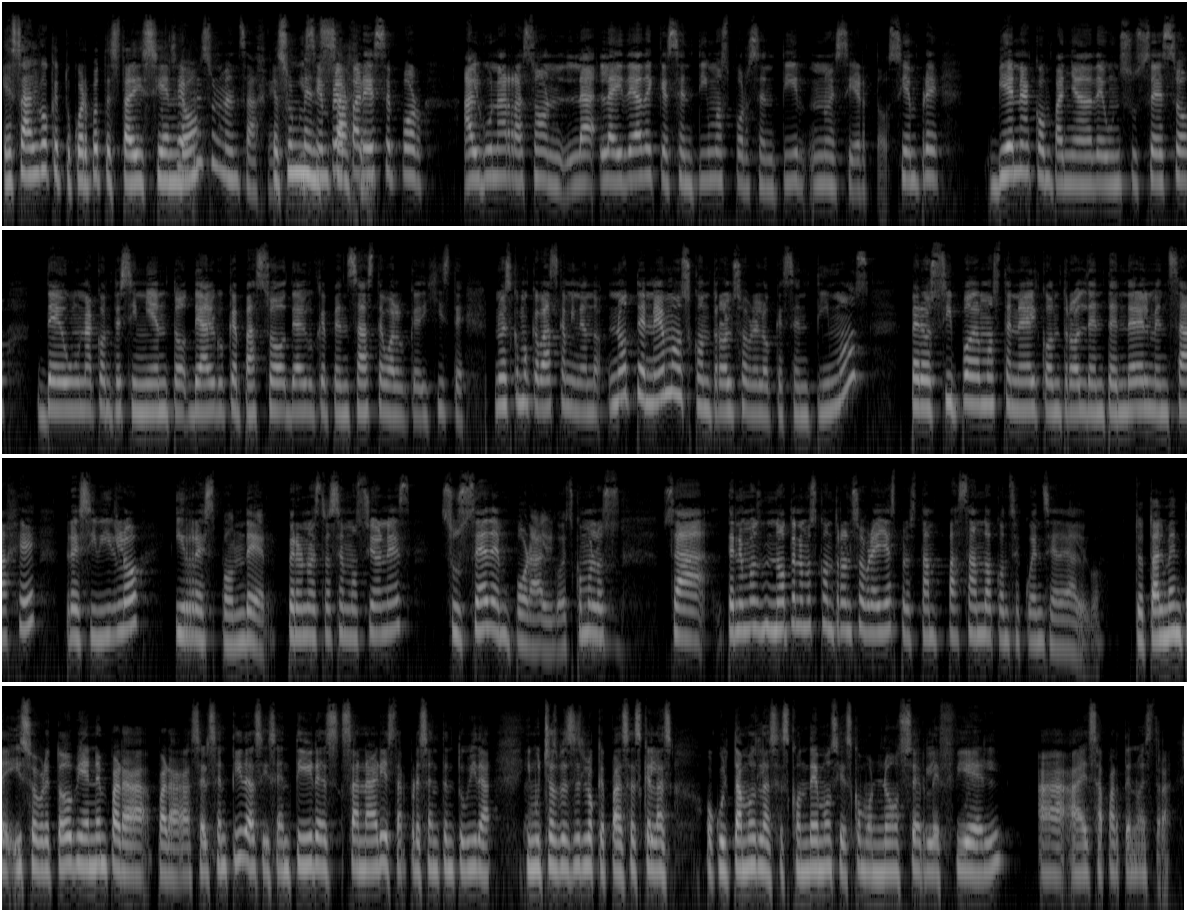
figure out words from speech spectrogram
es algo que tu cuerpo te está diciendo. Siempre es un mensaje. Es un y mensaje. siempre aparece por alguna razón. La, la idea de que sentimos por sentir no es cierto. Siempre viene acompañada de un suceso, de un acontecimiento, de algo que pasó, de algo que pensaste o algo que dijiste. No es como que vas caminando. No tenemos control sobre lo que sentimos, pero sí podemos tener el control de entender el mensaje, recibirlo y responder. Pero nuestras emociones suceden por algo. Es como los, o sea, tenemos, no tenemos control sobre ellas, pero están pasando a consecuencia de algo. Totalmente, y sobre todo vienen para, para ser sentidas y sentir es sanar y estar presente en tu vida. Y muchas veces lo que pasa es que las ocultamos, las escondemos y es como no serle fiel a, a esa parte nuestra.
